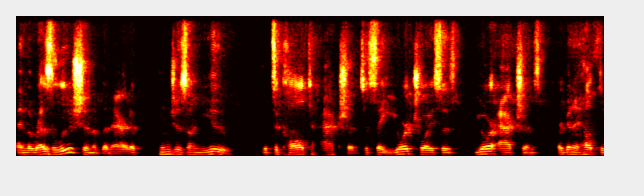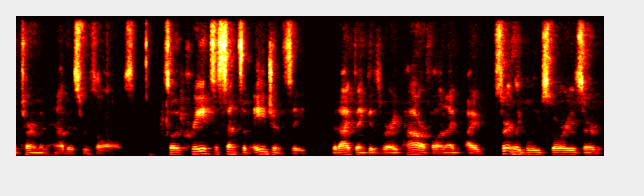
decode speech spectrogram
And the resolution of the narrative hinges on you. It's a call to action to say your choices, your actions are going to help determine how this resolves. So it creates a sense of agency that I think is very powerful. And I, I certainly believe stories are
